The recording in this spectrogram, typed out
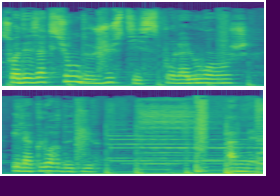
soient des actions de justice pour la louange et la gloire de Dieu. Amen.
